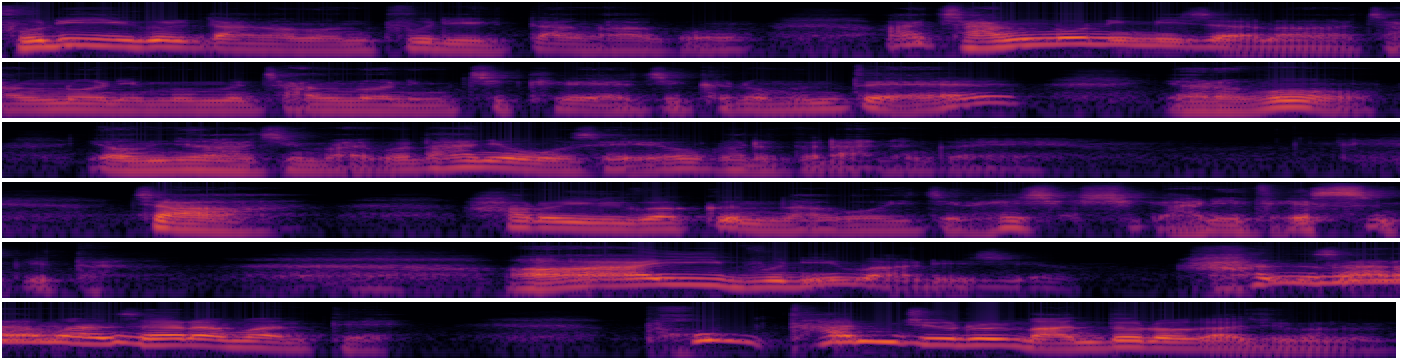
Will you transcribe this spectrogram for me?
불이익을 당하면 불이익 당하고 아 장로님이잖아 장로님이면 장로님 지켜야지 그러면 돼 여러분 염려하지 말고 다녀오세요 그러더라는 거예요 자 하루 일과 끝나고 이제 회식 시간이 됐습니다 아 이분이 말이죠 한 사람 한 사람한테 폭탄주를 만들어 가지고는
